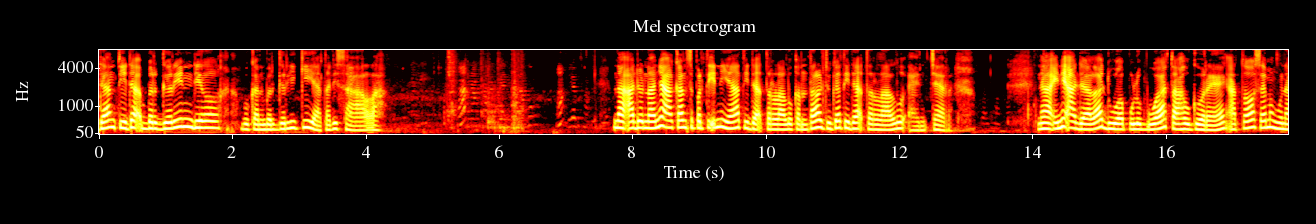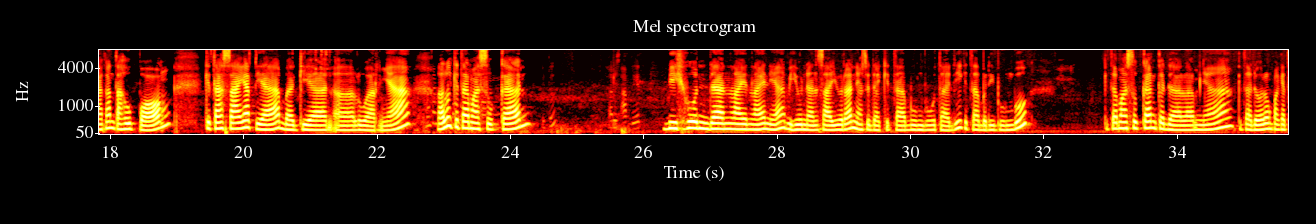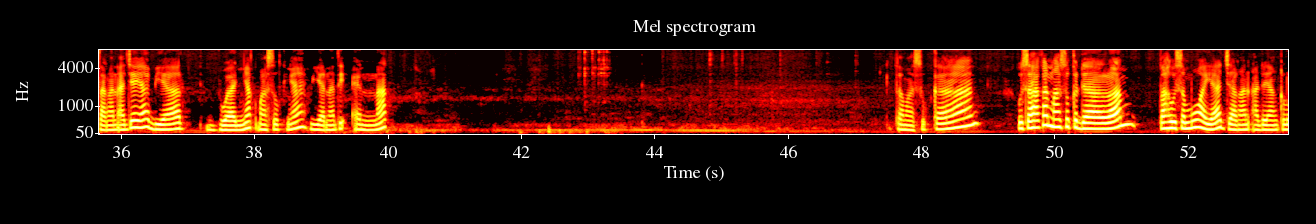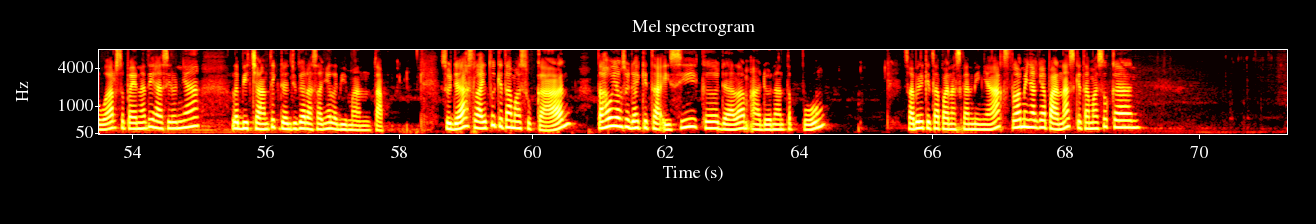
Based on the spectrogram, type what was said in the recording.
dan tidak bergerindil, bukan bergerigi ya, tadi salah. Nah, adonannya akan seperti ini ya, tidak terlalu kental juga tidak terlalu encer. Nah, ini adalah 20 buah tahu goreng atau saya menggunakan tahu pong. Kita sayat ya bagian uh, luarnya. Lalu kita masukkan bihun dan lain-lain ya, bihun dan sayuran yang sudah kita bumbu tadi, kita beri bumbu. Kita masukkan ke dalamnya, kita dorong pakai tangan aja ya biar banyak masuknya, biar nanti enak. Kita masukkan. Usahakan masuk ke dalam tahu semua ya, jangan ada yang keluar supaya nanti hasilnya lebih cantik dan juga rasanya lebih mantap. Sudah, setelah itu kita masukkan tahu yang sudah kita isi ke dalam adonan tepung. Sambil kita panaskan minyak, setelah minyaknya panas kita masukkan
